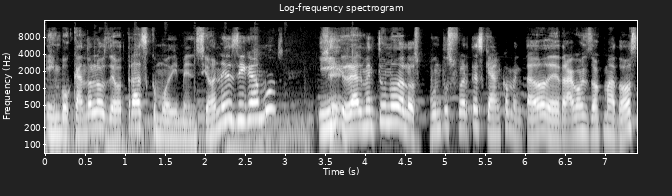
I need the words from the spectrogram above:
invocándolos de otras como dimensiones, digamos. Y realmente uno de los puntos fuertes que han comentado de Dragon's Dogma 2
